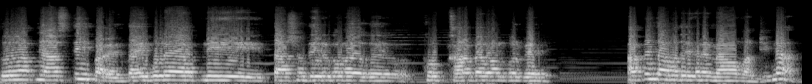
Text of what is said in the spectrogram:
তো আপনি আসতেই পারেন তাই বলে আপনি তার সাথে এরকম খুব খারাপ ব্যবহার করবেন। আপনি তো আমাদের এখানে মেহমান ঠিক না?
